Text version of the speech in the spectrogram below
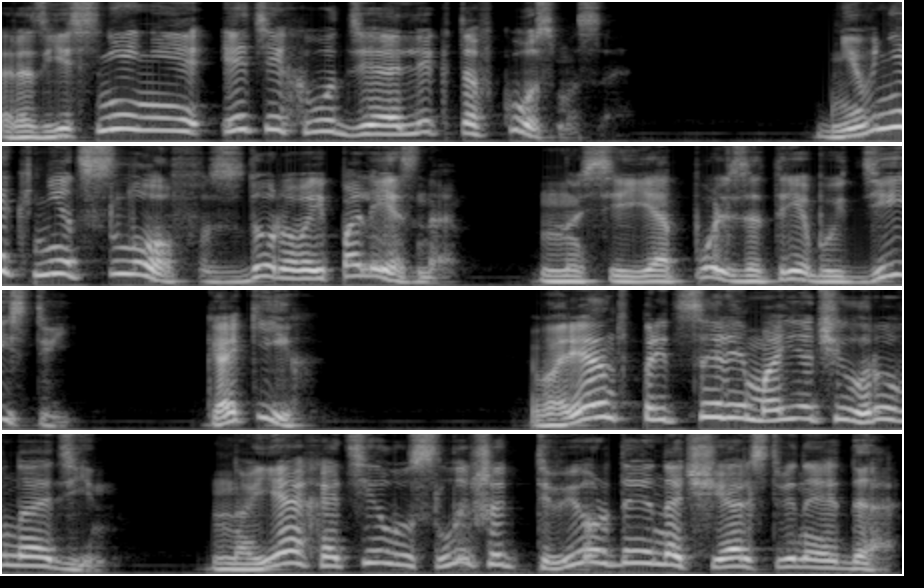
разъяснение этих вот диалектов космоса. Дневник нет слов, здорово и полезно, но сия польза требует действий. Каких? Вариант в прицеле маячил ровно один, но я хотел услышать твердое начальственное «да».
